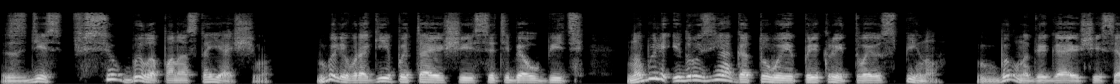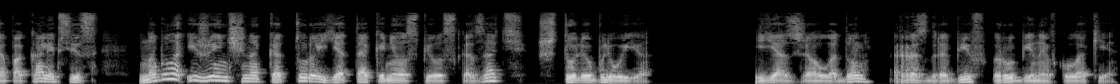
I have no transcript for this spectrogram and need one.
Здесь все было по-настоящему. Были враги, пытающиеся тебя убить, но были и друзья, готовые прикрыть твою спину. Был надвигающийся апокалипсис, но была и женщина, которой я так и не успел сказать, что люблю ее. Я сжал ладонь, раздробив рубины в кулаке.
